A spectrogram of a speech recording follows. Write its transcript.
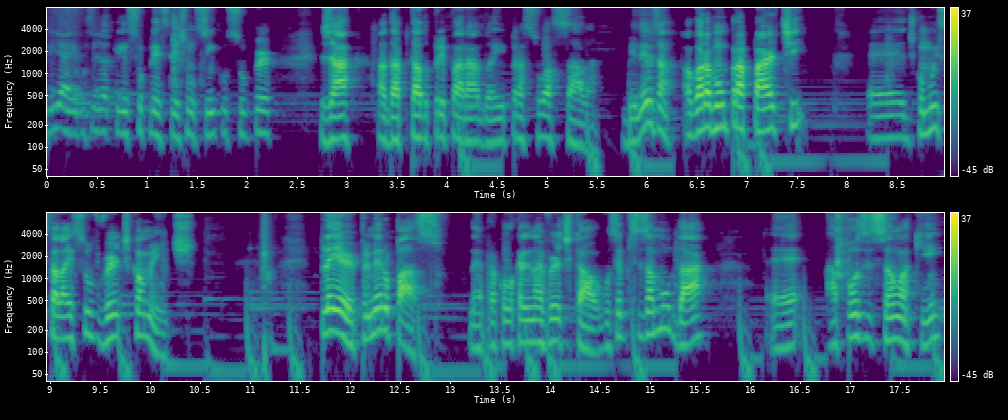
E aí você já tem o seu PlayStation 5 super já adaptado, preparado aí para sua sala, beleza? Agora vamos para a parte é, de como instalar isso verticalmente. Player, primeiro passo, né, para colocar ele na vertical, você precisa mudar é, a posição aqui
